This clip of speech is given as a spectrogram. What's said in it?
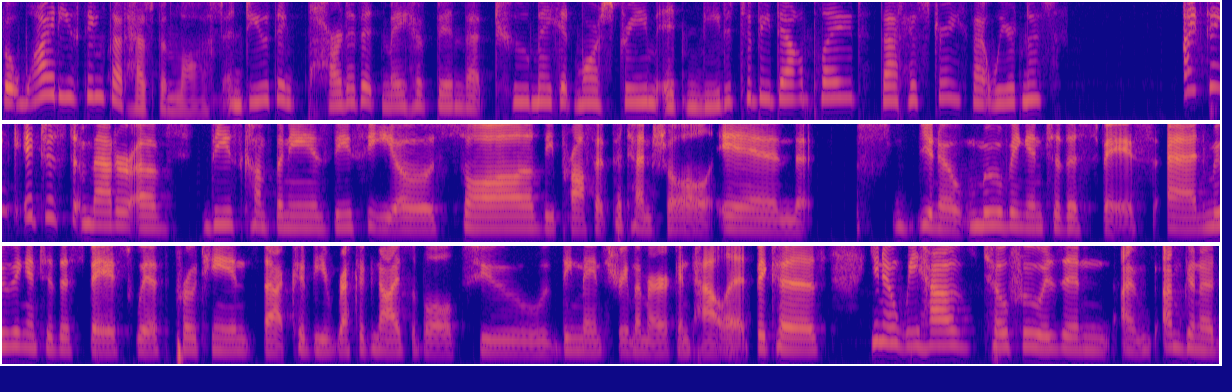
But why do you think that has been lost? And do you think part of it may have been that to make it more stream, it needed to be downplayed, that history, that weirdness? I think it's just a matter of these companies, these CEOs saw the profit potential in you know moving into this space and moving into this space with proteins that could be recognizable to the mainstream american palate because you know we have tofu is in i'm, I'm going to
